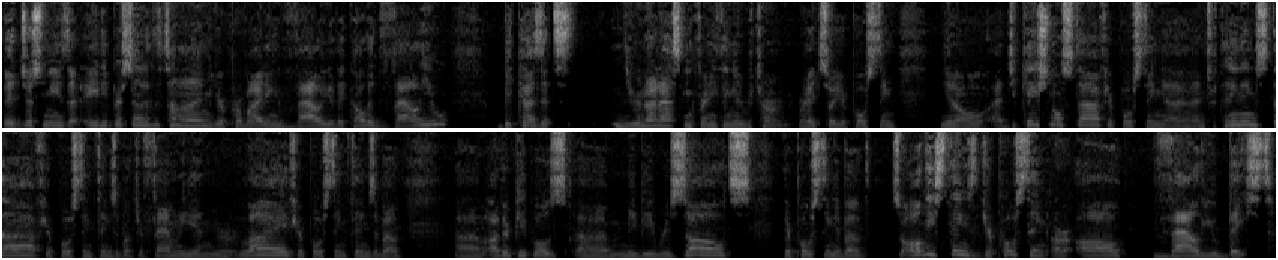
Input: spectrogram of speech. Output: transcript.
It just means that 80 percent of the time you're providing value. They call it value because it's you're not asking for anything in return right? So you're posting you know educational stuff you're posting uh, entertaining stuff you're posting things about your family and your life you're posting things about um, other people's um, maybe results you're posting about so all these things that you're posting are all value based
